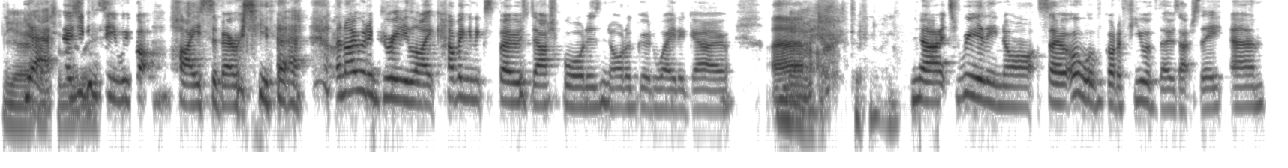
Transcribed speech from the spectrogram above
Yeah. Yeah. Absolutely. As you can see, we've got high severity there. And I would agree, like having an exposed dashboard is not a good way to go. Um, no, definitely not. No, it's really not. So, oh, we've got a few of those actually. Um,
